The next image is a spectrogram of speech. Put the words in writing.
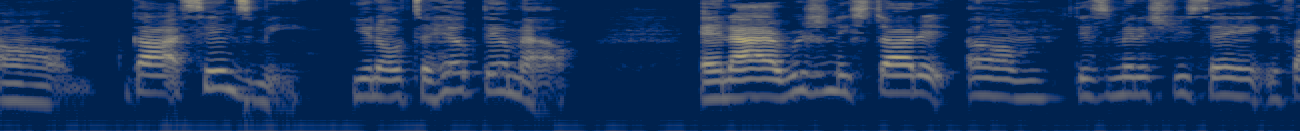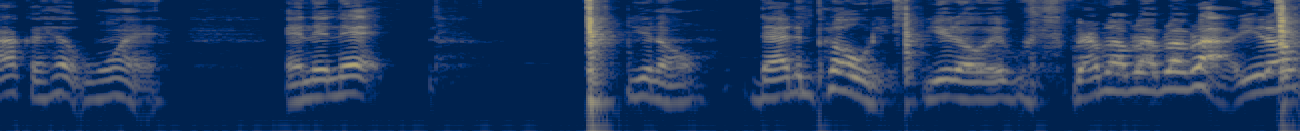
um, God sends me, you know, to help them out. And I originally started um, this ministry saying if I could help one, and then that, you know, that imploded. You know, it was blah blah blah blah blah. You know,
